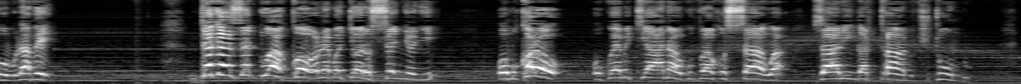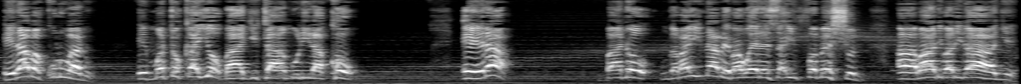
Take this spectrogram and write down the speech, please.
obulabe ntegeezeddwako onebo joero ssennyonyi omukolo ogw'emityana oguvaako ssaawa zaalinga ttaano kitundu. Era abakulu bano emmotoka yo baagitambulirako. Era bano nga balina be baweereza information abaali baliraanye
